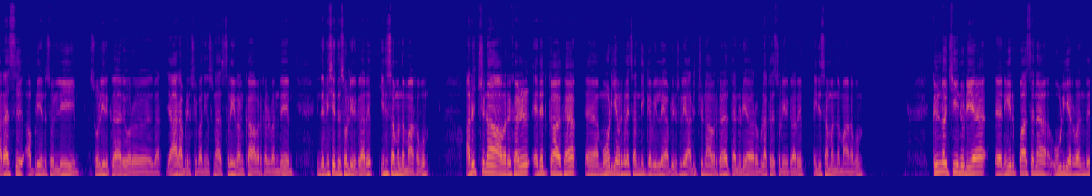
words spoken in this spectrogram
அரசு அப்படின்னு சொல்லி சொல்லியிருக்கிறாரு ஒரு யார் அப்படின்னு சொல்லி பார்த்தீங்க சொன்னால் ஸ்ரீரங்கா அவர்கள் வந்து இந்த விஷயத்தை சொல்லியிருக்கிறாரு. இது சம்பந்தமாகவும் அர்ச்சுனா அவர்கள் எதற்காக மோடி அவர்களை சந்திக்கவில்லை அப்படின்னு சொல்லி அர்ச்சுனா அவர்கள் தன்னுடைய ஒரு விளக்கத்தை சொல்லியிருக்கிறாரு. இது சம்பந்தமாகவும் கிளிநொச்சியினுடைய நீர்ப்பாசன ஊழியர் வந்து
